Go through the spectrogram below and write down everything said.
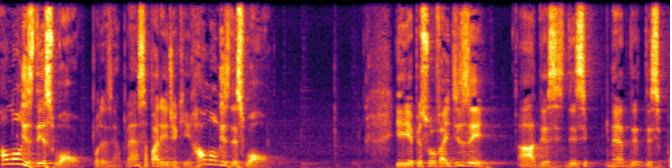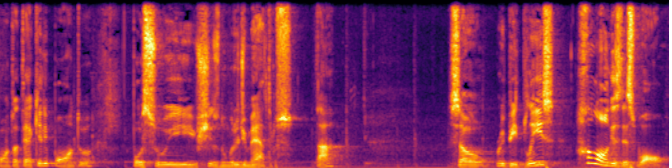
How long is this wall? Por exemplo, essa parede aqui. How long is this wall? E aí a pessoa vai dizer: Ah, desse, desse, né, desse ponto até aquele ponto possui X número de metros, tá? So, repeat please. How long is this wall?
